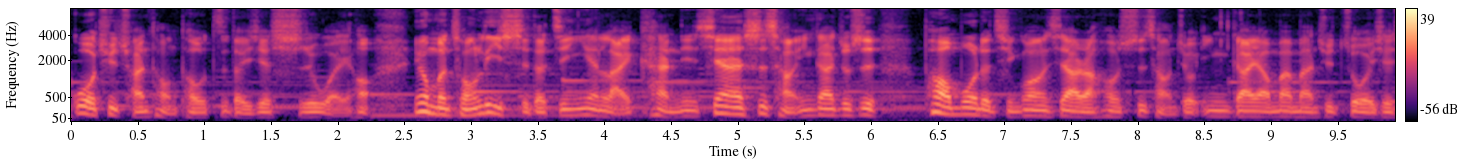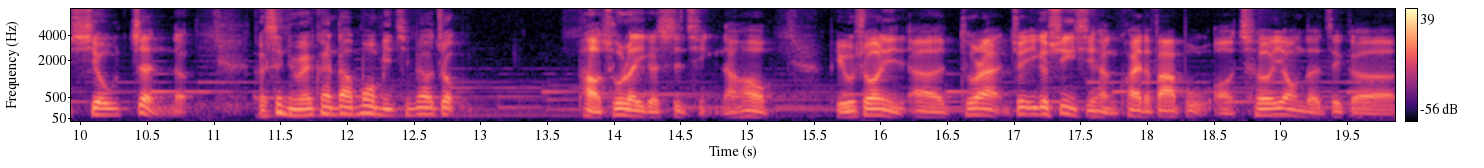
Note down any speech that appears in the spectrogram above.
过去传统投资的一些思维哈，因为我们从历史的经验来看，你现在市场应该就是泡沫的情况下，然后市场就应该要慢慢去做一些修正了。可是你会看到莫名其妙就跑出了一个事情，然后比如说你呃突然就一个讯息很快的发布哦，车用的这个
